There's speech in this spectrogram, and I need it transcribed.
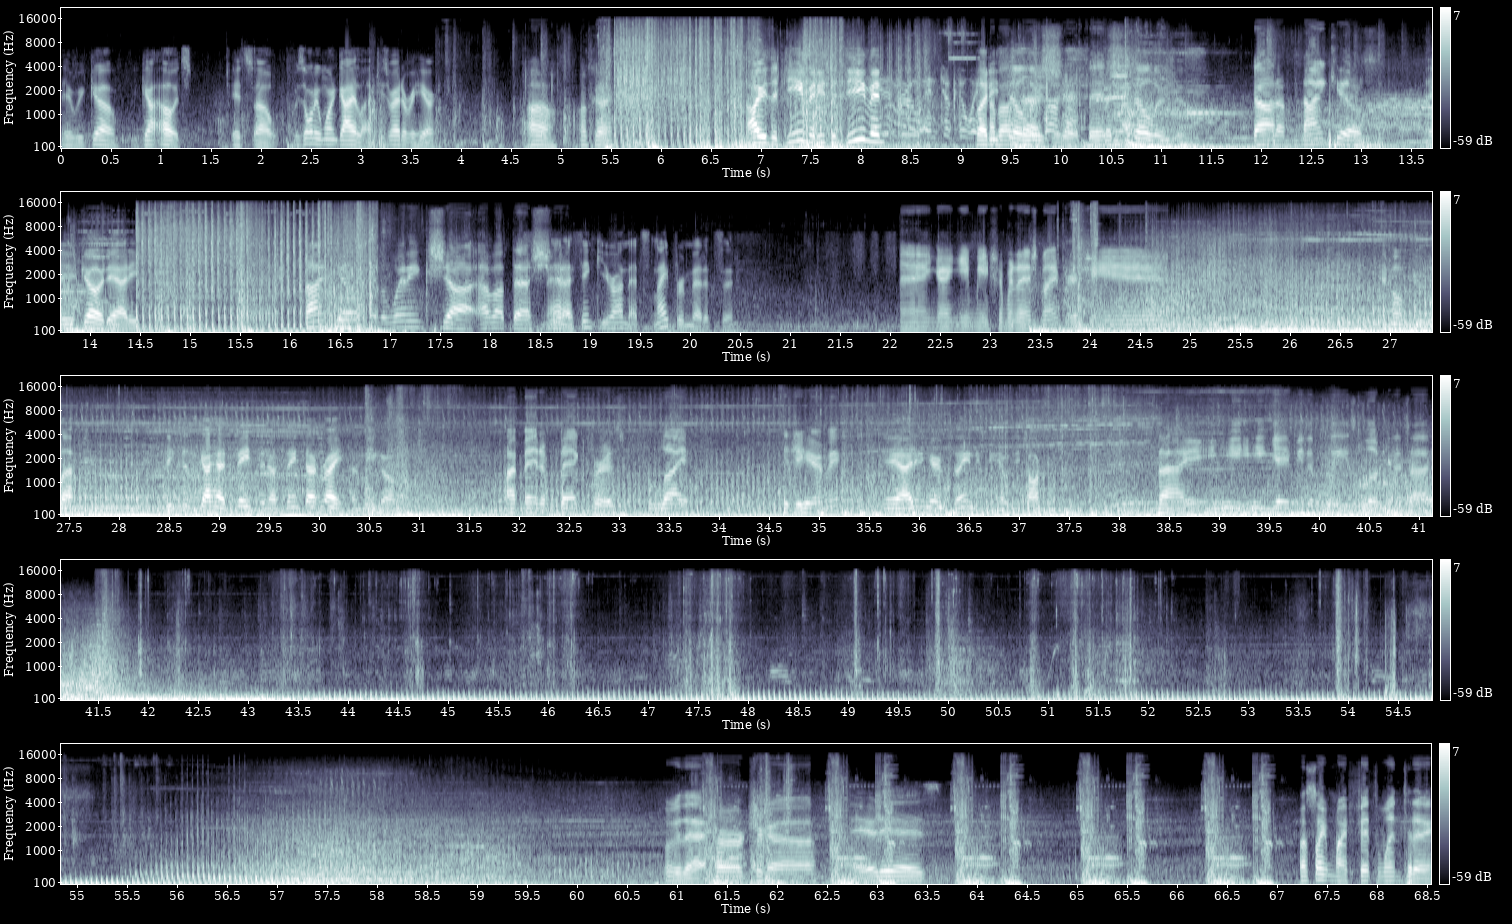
There we go. We got. Oh, it's it's. Uh, there's only one guy left. He's right over here. Oh, okay. Oh, he's a demon. He's a demon. Made it through and took the win. But he still that loses. shit, but he still loses. Got him. Nine kills. There you go, Daddy. Nine kills for the winning shot. How about that shit? Man, I think you're on that sniper medicine. Man, gotta give me some of that sniper shit. I hope you left. At least this guy had faith in us. Ain't that right, amigo? I made him beg for his life. Did you hear me? Yeah, I didn't hear him say anything. Was he talking? Nah, he, he, he gave me the please look in his eye. Look at that, HareTrigger. Uh, there it is. That's like my fifth win today.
